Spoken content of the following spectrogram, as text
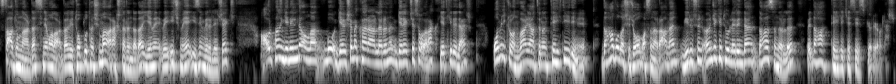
Stadyumlarda, sinemalarda ve toplu taşıma araçlarında da yeme ve içmeye izin verilecek. Avrupa'nın genelinde alınan bu gevşeme kararlarının gerekçesi olarak yetkililer Omikron varyantının tehdidini daha bulaşıcı olmasına rağmen virüsün önceki türlerinden daha sınırlı ve daha tehlikesiz görüyorlar.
